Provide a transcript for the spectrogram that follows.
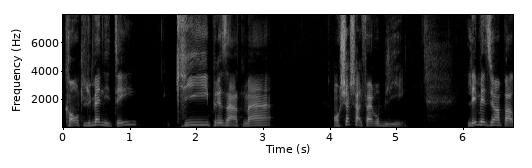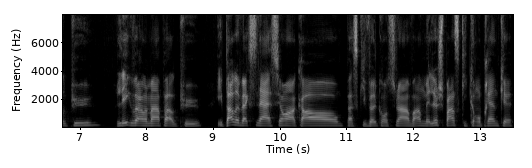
contre l'humanité qui, présentement, on cherche à le faire oublier. Les médias en parlent plus, les gouvernements en parlent plus. Ils parlent de vaccination encore parce qu'ils veulent continuer à en vendre, mais là, je pense qu'ils comprennent que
